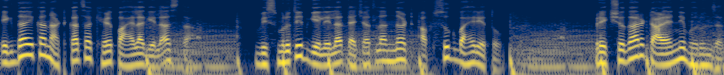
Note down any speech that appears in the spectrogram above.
एकदा एका नाटकाचा खेळ पाहायला गेला असता विस्मृतीत गेलेला त्याच्यातला नट आपसूक बाहेर येतो. प्रेक्षकार टाळ्यांनी भरून जात.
